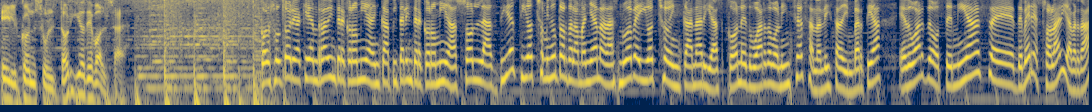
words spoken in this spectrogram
el consultorio de bolsa. Consultorio aquí en Radio Intereconomía, en Capital Intereconomía. Son las 18 minutos de la mañana, las 9 y 8 en Canarias, con Eduardo Bolinches, analista de Invertia. Eduardo, tenías eh, deberes Solaria, ¿verdad?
